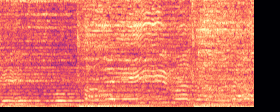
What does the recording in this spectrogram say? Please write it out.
Oh, my God.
